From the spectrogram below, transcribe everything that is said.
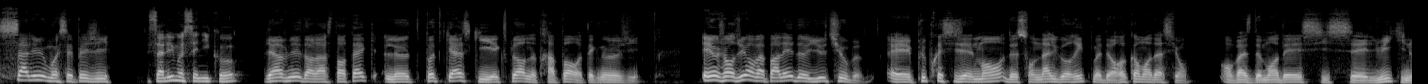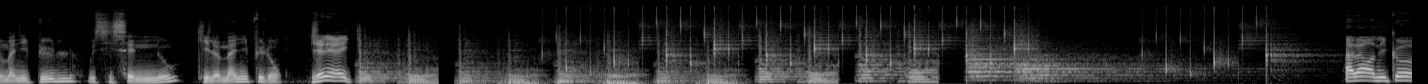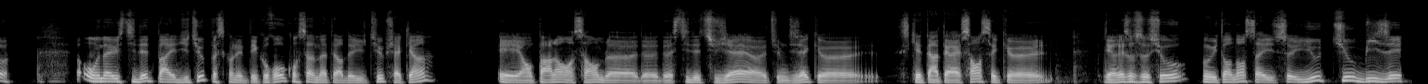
Salut, moi c'est PJ. Salut, moi c'est Nico. Bienvenue dans l'Instant Tech, le podcast qui explore notre rapport aux technologies. Et aujourd'hui, on va parler de YouTube, et plus précisément de son algorithme de recommandation. On va se demander si c'est lui qui nous manipule ou si c'est nous qui le manipulons. Générique Alors Nico, on a eu cette idée de parler de YouTube parce qu'on est des gros consommateurs de YouTube chacun. Et en parlant ensemble de, de cette idée de sujet, euh, tu me disais que ce qui était intéressant, c'est que les réseaux sociaux ont eu tendance à se YouTubeiser.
